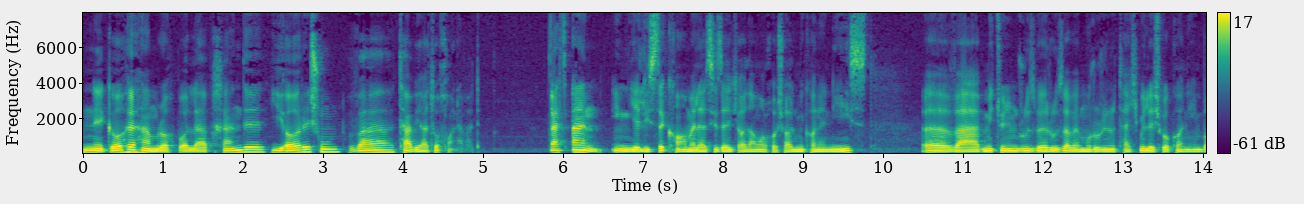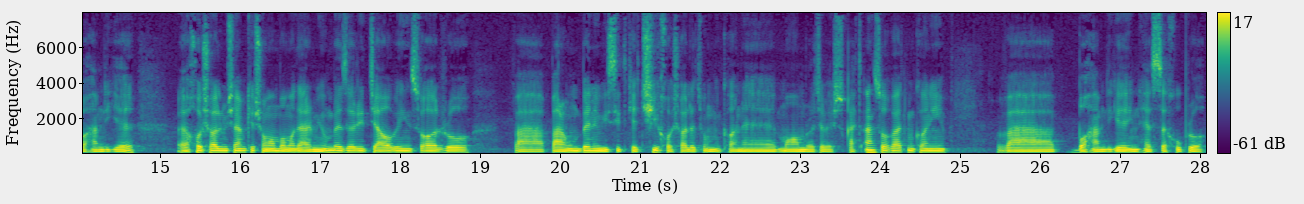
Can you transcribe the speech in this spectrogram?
نگاه همراه با لبخند یارشون و طبیعت و خانواده. قطعا این یه لیست کامل از چیزایی که آدم رو خوشحال می‌کنه نیست و می‌تونیم روز به روز و به مرور این رو تکمیلش بکنیم با هم دیگه. خوشحال میشم که شما با ما در میون بذارید. جواب این سوال رو و برامون بنویسید که چی خوشحالتون می‌کنه. ما هم راجبش قطعا صحبت می‌کنیم و با همدیگه این حس خوب رو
